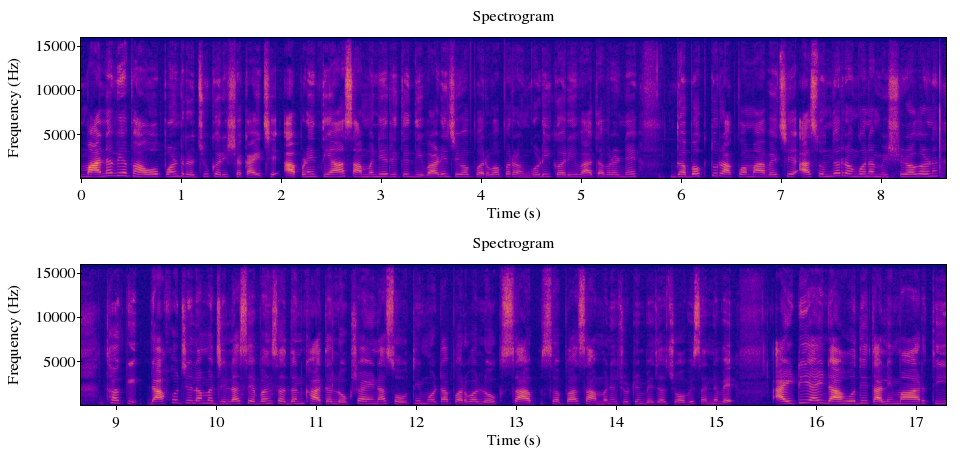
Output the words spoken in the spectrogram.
માનવીય ભાવો પણ રજૂ કરી શકાય છે. આપણે ત્યાં સામાન્ય રીતે દિવાળી જેવા પર્વ પર રંગોળી કરી વાતાવરણને ધબકતું રાખવામાં આવે છે. આ સુંદર રંગોના મિશ્રણ થકી દાહોદ જિલ્લામાં જિલ્લા સેવન સદન ખાતે લોકશાહીના સૌથી મોટા પર્વ લોકસભા સામાન્ય ચૂંટણી બે હજાર ચોવીસ અન્વયે આઈટીઆઈ દાહોદી તાલીમાર્થી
